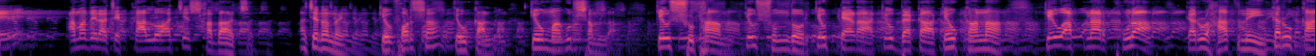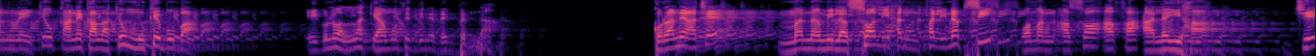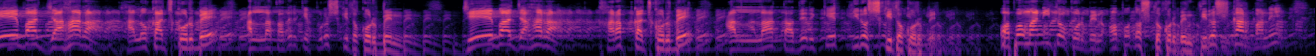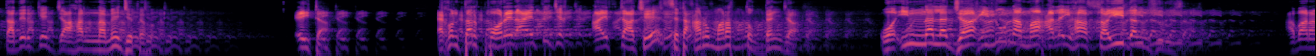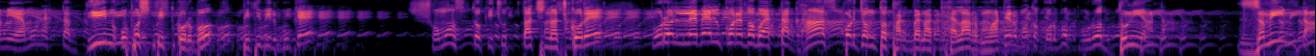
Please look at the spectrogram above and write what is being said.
আমাদের আছে কালো, আছে সাদা, আছে। আছে না নাই? কেউ ফর্সা, কেউ কালো, কেউ মাগুর সামলা, কেউ সুঠাম, কেউ সুন্দর, কেউ টেড়া, কেউ বেকা, কেউ কানা, কেউ আপনার খুঁড়া, কারুর হাত নেই, কারুর কান নেই, কেউ কানে কালা, কেউ মুখে বোবা। এইগুলো আল্লাহ কেয়ামতের দিনে দেখবেন না। কোরআনে আছে, মান আমিলা সলিহান ফালিনাফসি ওয়া মান আসা আলাইহা। যে বা যাহারা ভালো কাজ করবে, আল্লাহ তাদেরকে পুরস্কৃত করবেন। যে বা যাহারা খারাপ কাজ করবে, আল্লাহ তাদেরকে তিরস্কৃত করবেন। অপমানিত করবেন, অপদস্থ করবেন। তিরস্কার মানে তাদেরকে জাহান নামে যেতে হবে। এইটা। এখন তার পরের আয়তে যে আয়তটা আছে, সেটা আরও মারাত্মক ডেঞ্জার ও মা আলাইহা আবার আমি এমন একটা দিন উপস্থিত করব, পৃথিবীর বুকে সমস্ত কিছু তাচনাচ করে, পুরো লেভেল করে দেবো, একটা ঘাস পর্যন্ত থাকবে না, খেলার মাঠের মতো করব পুরো দুনিয়াটা। জমিনটা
